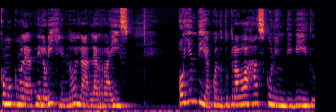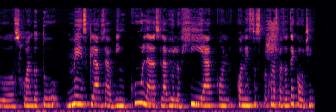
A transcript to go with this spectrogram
como, como el origen, ¿no? La, la raíz. Hoy en día, cuando tú trabajas con individuos, cuando tú mezclas, o sea, vinculas la biología con, con estos, con los procesos de coaching,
